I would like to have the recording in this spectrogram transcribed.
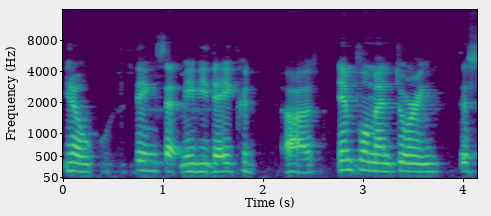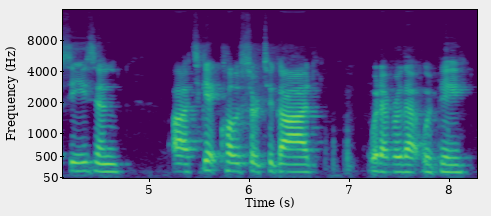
you know, things that maybe they could uh, implement during this season uh, to get closer to God, whatever that would be.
